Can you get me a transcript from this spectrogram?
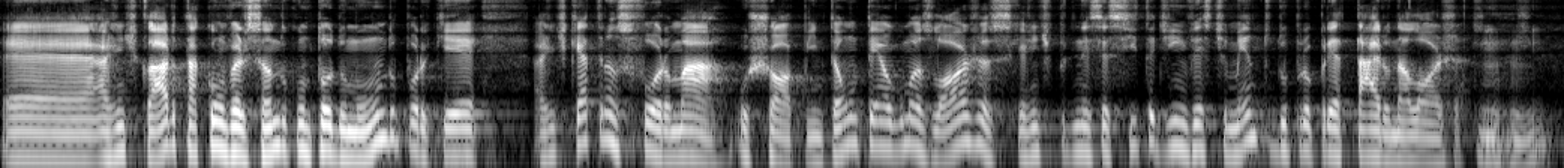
É, a gente, claro, está conversando com todo mundo porque a gente quer transformar o shopping. Então, tem algumas lojas que a gente necessita de investimento do proprietário na loja. Uhum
